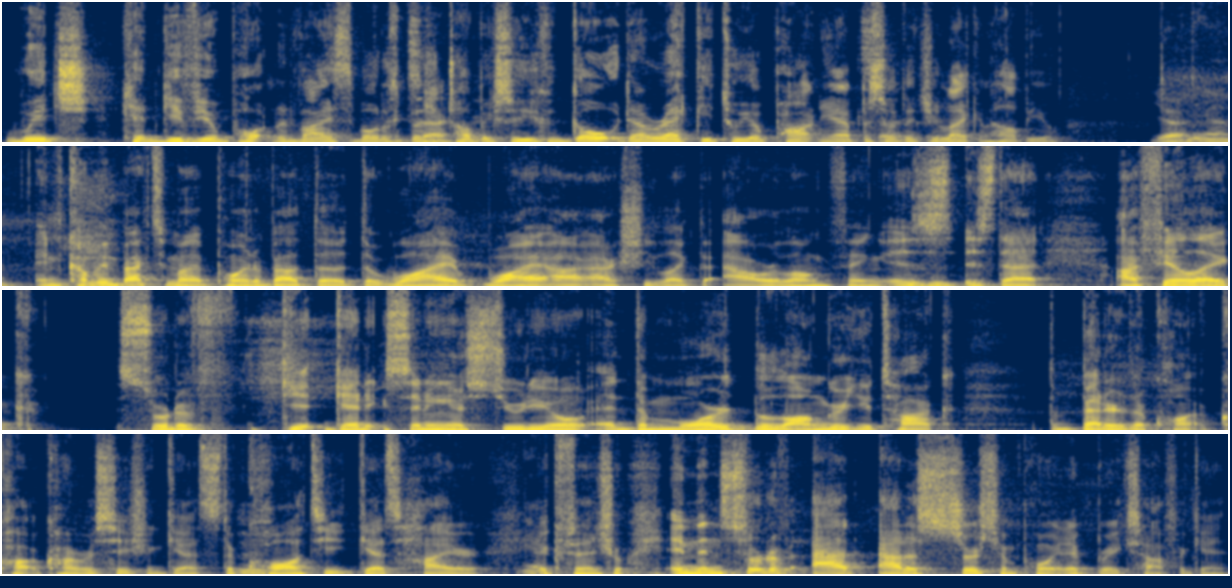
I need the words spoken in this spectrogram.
which can give you important advice about a special Exactly. topic, so you can go directly to your partner episode that you like and help you. Yeah. Yeah. And coming back to my point about the the why why I actually like the hour long thing is mm-hmm. is that I feel like sort of get, getting sitting in a studio and the more the longer you talk the better the qua- co- conversation gets the mm. quality gets higher Yeah. exponential and then sort of at at a certain point it breaks off again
